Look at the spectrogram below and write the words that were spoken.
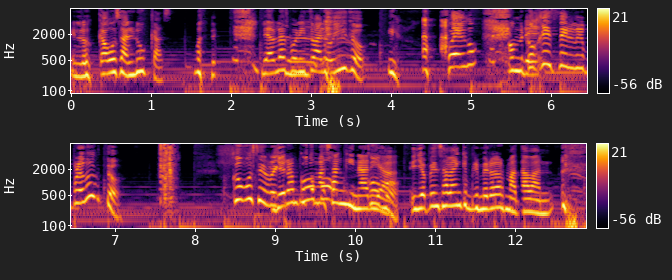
en los cabos San Lucas. ¿vale? Le hablas bonito al oído y luego Hombre, coges el producto. ¿Cómo se yo era un poco cómo- más sanguinaria. cómo? Y yo pensaba en que primero las mataban.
